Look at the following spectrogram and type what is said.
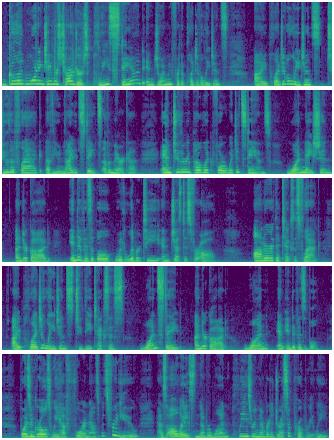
Good morning, Chambers Chargers. Please stand and join me for the Pledge of Allegiance. I pledge of allegiance to the flag of the United States of America and to the republic for which it stands, one nation, under God, indivisible, with liberty and justice for all. Honor the Texas flag. I pledge allegiance to the Texas, one state, under God, one and indivisible. Boys and girls, we have four announcements for you. As always, number one, please remember to dress appropriately.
